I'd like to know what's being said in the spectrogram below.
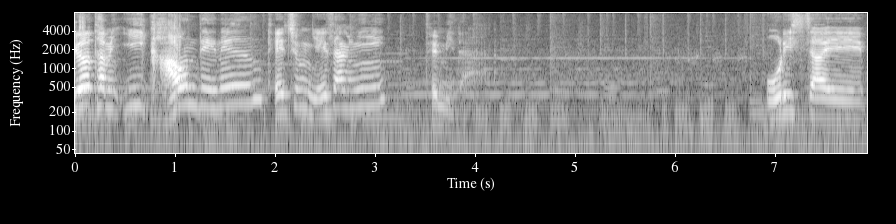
아! 그렇다면 이 가운데는 대충 예상이 됩니다. 오리시자의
